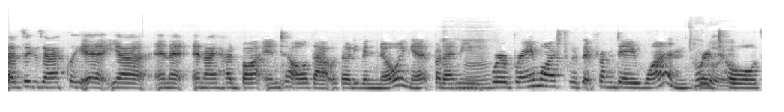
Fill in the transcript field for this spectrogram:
that's exactly it yeah and it and i had bought into all that without even knowing it but mm-hmm. i mean mm-hmm. we're brainwashed with it from day one totally. we're told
